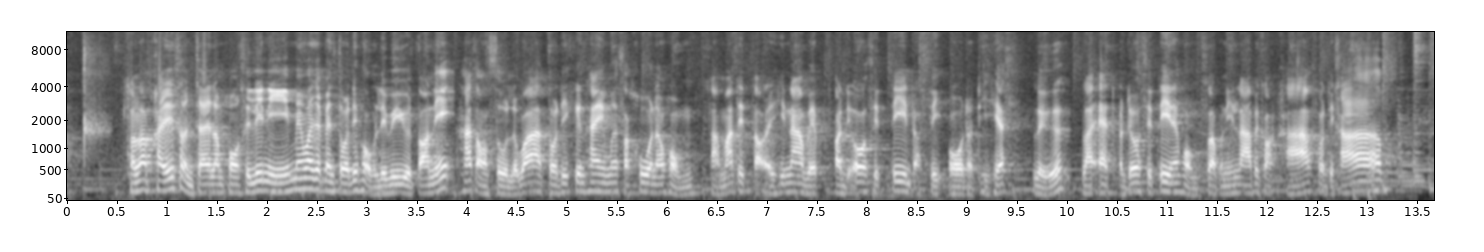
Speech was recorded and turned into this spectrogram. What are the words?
สำหรับใครที่สนใจลำโพงซีรีส์นี้ไม่ว่าจะเป็นตัวที่ผมรีวิวอยู่ตอนนี้ 520 หรือว่าตัวที่ขึ้นให้เมื่อสักครู่นะผม สามารถติดต่อได้ที่หน้าเว็บ audiocity.co.th หรือ line at audiocity นะผมสำหรับวันนี้ลาไปก่อนครับ สวัสดีครับ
